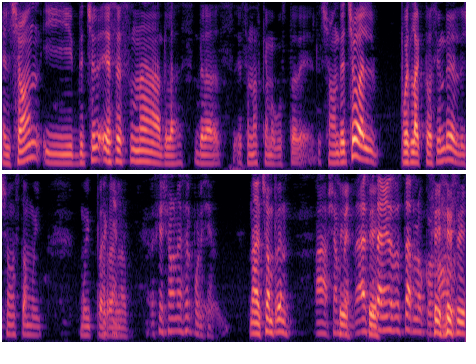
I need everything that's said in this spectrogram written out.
el Sean y de hecho esa es una de las, de las escenas que me gusta de, de Sean. De hecho, el, pues la actuación de Sean está muy, muy ¿De perra. quién? en la- Es que Sean es el policía. No, el Sean Penn. Ah, Sean Sí, Penn. Ah, es sí. que también es estar loco, Sí, ¿no? sí, sí.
